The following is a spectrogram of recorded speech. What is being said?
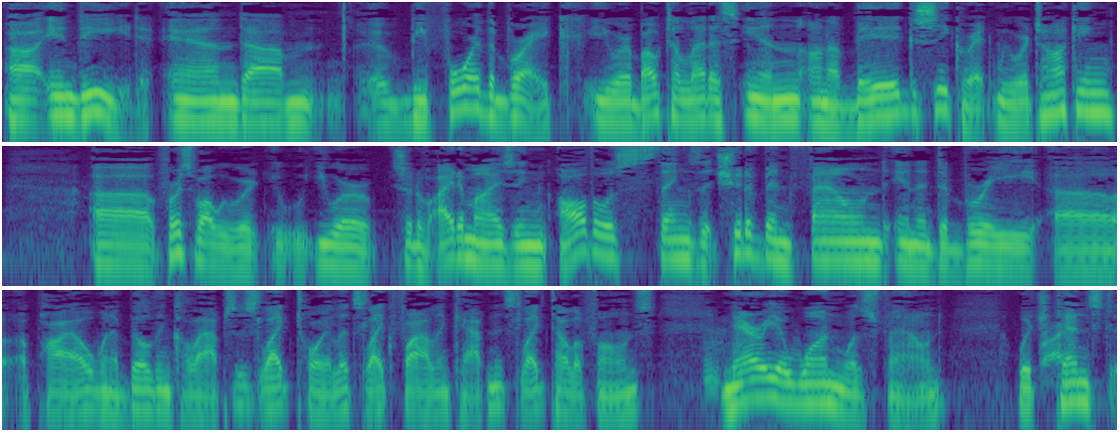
Uh, indeed. And um, before the break, you were about to let us in on a big secret. We were talking. Uh, first of all, we were you were sort of itemizing all those things that should have been found in a debris uh, a pile when a building collapses, like toilets, like filing cabinets, like telephones. Narea one was found, which Right. tends to,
